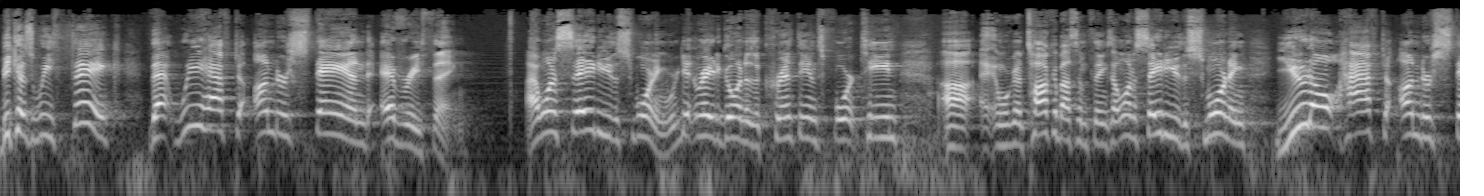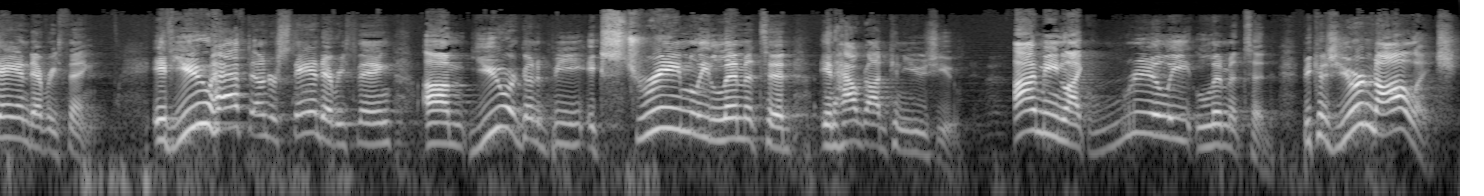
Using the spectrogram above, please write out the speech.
because we think that we have to understand everything. I want to say to you this morning, we're getting ready to go into the Corinthians 14, uh, and we're going to talk about some things. I want to say to you this morning, you don't have to understand everything. If you have to understand everything, um, you are going to be extremely limited in how God can use you. I mean, like, really limited. Because your knowledge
